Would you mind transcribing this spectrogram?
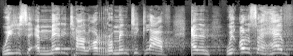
which is a marital or romantic love. And we also have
